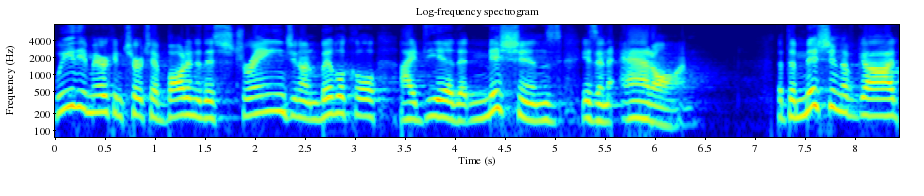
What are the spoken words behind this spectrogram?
We, the American church, have bought into this strange and unbiblical idea that missions is an add on. That the mission of God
